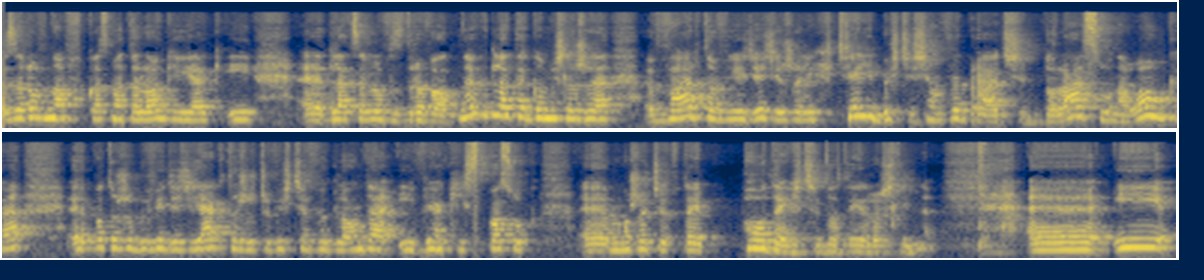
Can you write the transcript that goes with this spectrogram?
zarówno w kosmetologii, jak i dla celów zdrowotnych. Dlatego myślę, myślę, że warto wiedzieć, jeżeli chcielibyście się wybrać do lasu, na łąkę, e, po to, żeby wiedzieć, jak to rzeczywiście wygląda i w jaki sposób e, możecie tutaj podejść do tej rośliny. E, I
